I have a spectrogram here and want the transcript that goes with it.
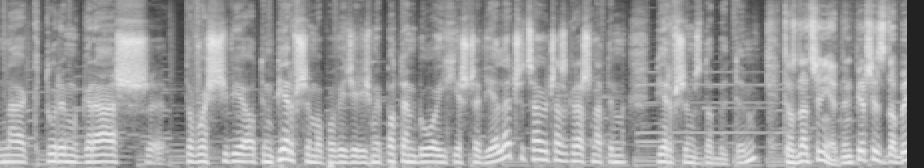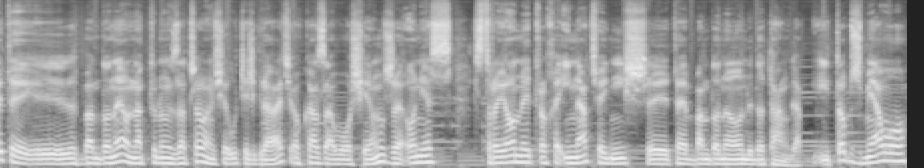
na którym grasz. To właściwie o tym pierwszym opowiedzieliśmy, potem było ich jeszcze wiele, czy cały czas grasz na tym pierwszym zdobytym? To znaczy nie, ten pierwszy zdobyty y, bandoneon, na którym zacząłem się uczyć grać, okazało się, że on jest strojony trochę inaczej niż y, te bandoneony do tanga. I to brzmiało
